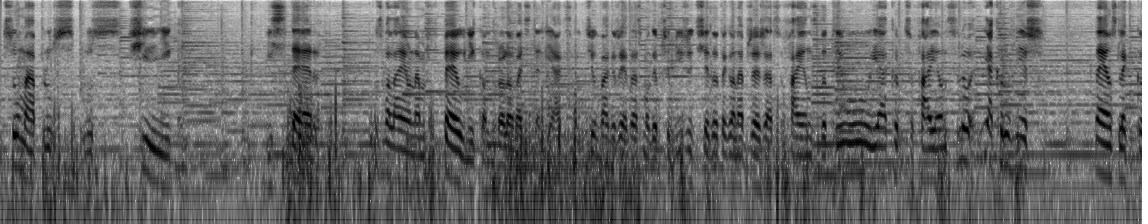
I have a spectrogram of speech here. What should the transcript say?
cuma plus, plus silnik i ster pozwalają nam w pełni kontrolować ten jacht. Zwróćcie uwagę, że ja teraz mogę przybliżyć się do tego nabrzeża, cofając do tyłu, jak cofając, no, jak również dając lekko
